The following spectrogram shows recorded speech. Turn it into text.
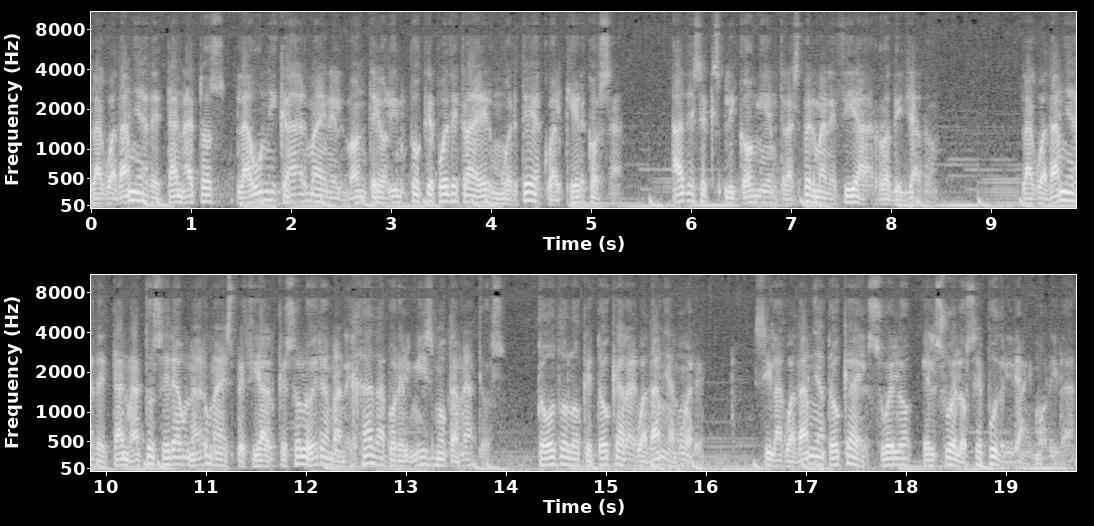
La guadaña de Thanatos, la única arma en el monte Olimpo que puede traer muerte a cualquier cosa. Hades explicó mientras permanecía arrodillado. La guadaña de Thanatos era un arma especial que solo era manejada por el mismo Thanatos. Todo lo que toca la guadaña muere. Si la guadaña toca el suelo, el suelo se pudrirá y morirá.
